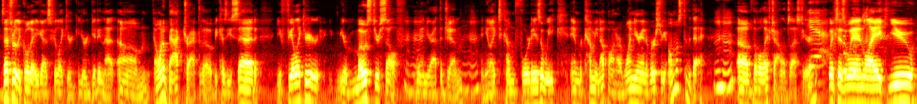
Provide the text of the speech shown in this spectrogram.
so that's really cool that you guys feel like you're you're getting that. Um, I want to backtrack though because you said you feel like you're you're most yourself mm-hmm. when you're at the gym mm-hmm. and you like to come four days a week and we're coming up on our one year anniversary almost to the day mm-hmm. of the whole life challenge last year Yeah. which is when like you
